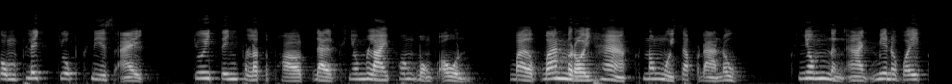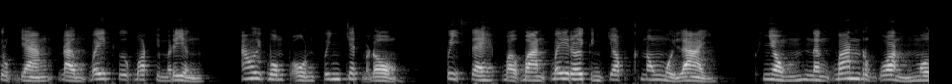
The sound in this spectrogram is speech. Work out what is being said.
កុំភ្លេចជួបគ្នាស្អែកជួយទិញផលិតផលដែលខ្ញុំឡាយផងបងប្អូន បើបាន150ក្នុងមួយសប្តាហ៍នោះខ្ញុំនឹងអាចមានអ្វីគ្រប់យ៉ាងដើម្បីធ្វើបទចម្រៀងឲ្យបងប្អូនពេញចិត្តម្ដង ពិសេសបើបាន300កញ្ចប់ក្នុងមួយឡាយខ្ញុំនឹងបានរង្វាន់ម៉ូ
